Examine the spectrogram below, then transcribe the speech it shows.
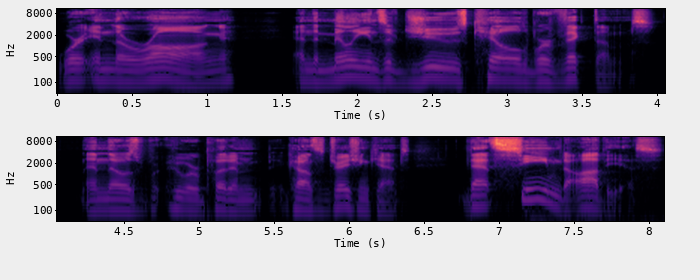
were in the wrong, and the millions of Jews killed were victims, and those who were put in concentration camps. That seemed obvious.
